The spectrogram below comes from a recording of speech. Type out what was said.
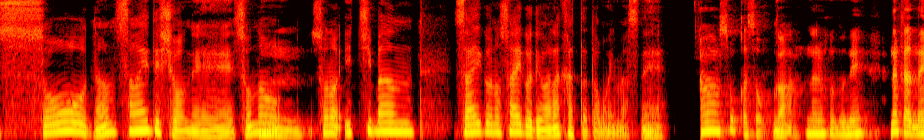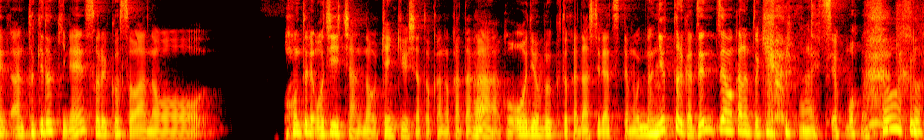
そう、何歳でしょうね。その、うんその一番最後の最後ではなかったと思いますね。ああ、そっかそっか。なるほどね。なんかね、あの時々ね、それこそあの、本当におじいちゃんの研究者とかの方はが、こう、オーディオブックとか出してるやつって、もう何言っとるか全然わからん時があるんですよ、もいやそうそう、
